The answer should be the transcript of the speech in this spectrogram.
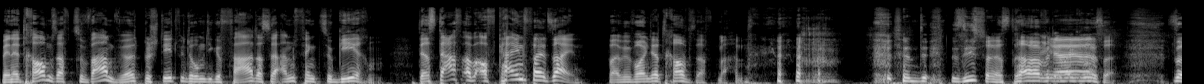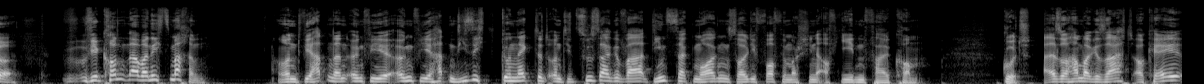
Wenn der Traubensaft zu warm wird, besteht wiederum die Gefahr, dass er anfängt zu gären. Das darf aber auf keinen Fall sein weil wir wollen ja Traumsaft machen. du, du, siehst schon, das Drama wird ja, immer größer. So, wir konnten aber nichts machen. Und wir hatten dann irgendwie, irgendwie hatten die sich connected und die Zusage war, Dienstagmorgen soll die Vorführmaschine auf jeden Fall kommen. Gut, also haben wir gesagt, okay,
